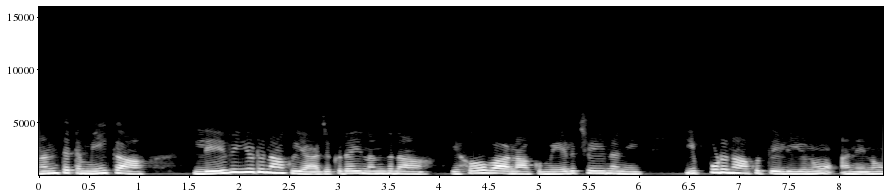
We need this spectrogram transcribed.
అంతట మీకా లేవీయుడు నాకు యాజకుడైనందున యహోవా నాకు మేలు చేయునని ఇప్పుడు నాకు తెలియను అనెను.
